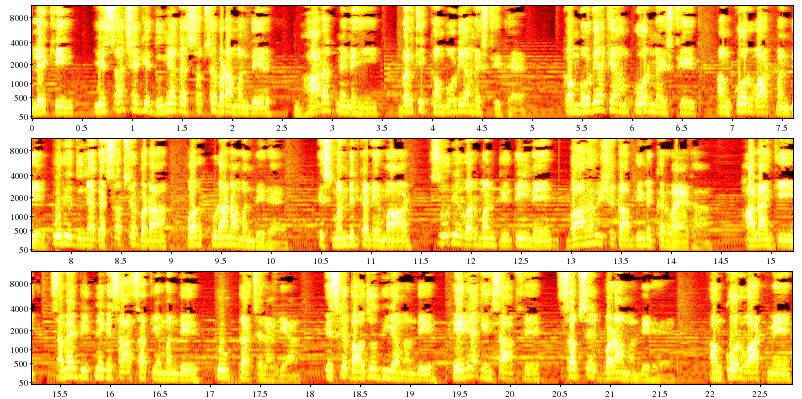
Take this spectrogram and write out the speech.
लेकिन ये सच है कि दुनिया का सबसे बड़ा मंदिर भारत में नहीं, बल्कि कंबोडिया में स्थित है। कंबोडिया के अंकोर में स्थित अंकोर वाट मंदिर पूरी दुनिया का सबसे बड़ा और पुराना मंदिर है। इस मंदिर का निर्माण सूर्य वर्मन द्वितीय ने बारहवीं शताब्दी में करवाया था। हालाँकि समय बीतने के साथ साथ यह मंदिर टूटता चला गया। इसके बावजूद भी यह मंदिर एरिया के हिसाब से सबसे बड़ा मंदिर है। अंकोर वाट में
